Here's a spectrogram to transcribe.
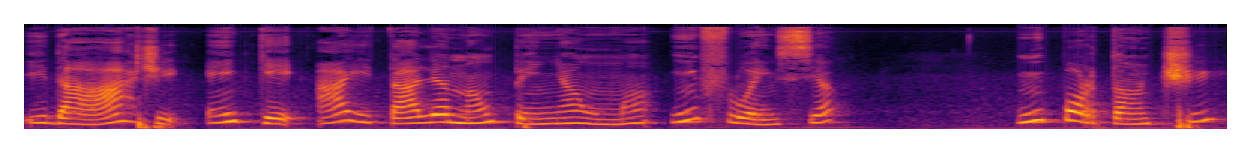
e da arte em que a Itália não tenha uma influência importante.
